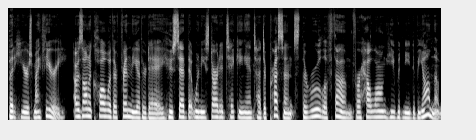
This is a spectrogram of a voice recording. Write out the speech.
But here's my theory. I was on a call with a friend the other day who said that when he started taking antidepressants, the rule of thumb for how long he would need to be on them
